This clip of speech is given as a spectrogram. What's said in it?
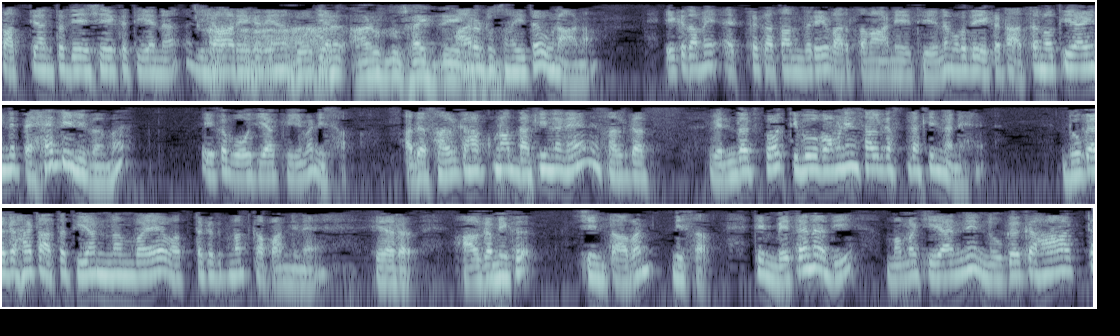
ප්‍රත්‍යන්ත දේශයක තියෙන විහාරයක තියෙන බෝධියක් අරුතු සහිත අරුතු සහිත වුණා නම්. ඒක තමයි ඇත්ත කතන්දරේ වර්තමානයේ තියෙන. මොකද ඒකට අත නොතියා ඉන්නේ පැහැදිලිවම ඒක බෝධියක් වීම නිසා. අද සල්ගහක් වුණත් දකින්න නෑනේ සල්ගස් වෙනදත් තිබූ පමණින් සල්ගස් දකින්න නැහැ. දුක ගහට අත තියන්නම් බය වත්තක තිබුණත් කපන්නේ නැහැ. ඒ අර ආගමික චින්තාවන් නිසා. ඉතින් මෙතනදී මම කියන්නේ නුග ගහට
